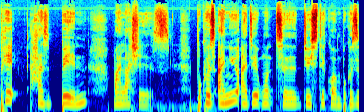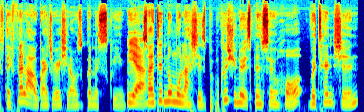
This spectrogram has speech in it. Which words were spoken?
pit has been my lashes because I knew I didn't want to do stick on because if they fell out of graduation, I was gonna scream. Yeah. So I did normal lashes, but because you know it's been so hot, retention.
